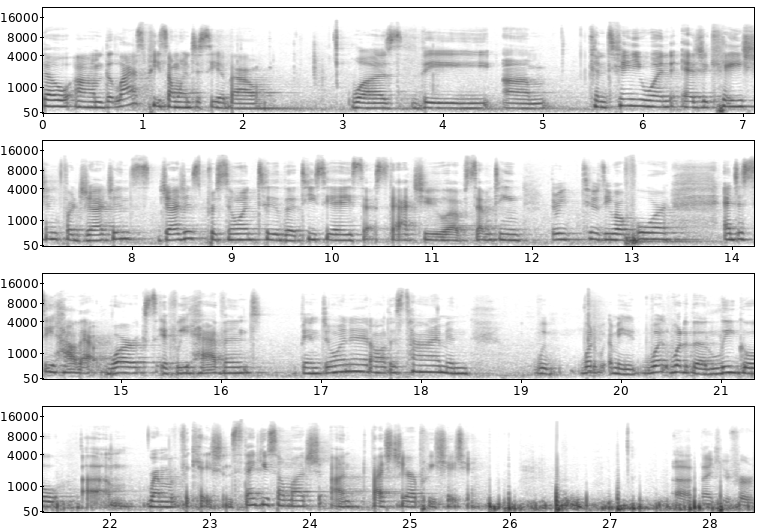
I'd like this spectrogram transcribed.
So um, the last piece I wanted to see about was the um, continuing education for judges, judges pursuant to the TCA statute of 17324, and to see how that works if we haven't been doing it all this time, and we, what, I mean, what, what are the legal um, ramifications? Thank you so much, uh, Vice Chair, I appreciate you. Uh, Thank you for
